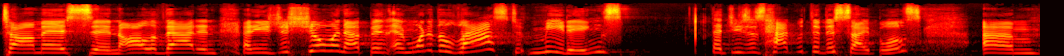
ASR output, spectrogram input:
Thomas and all of that. And, and he's just showing up. And, and one of the last meetings that Jesus had with the disciples um,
